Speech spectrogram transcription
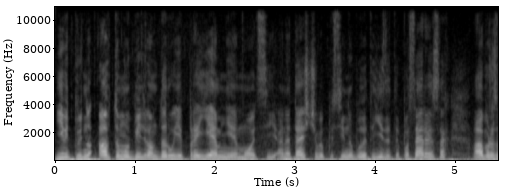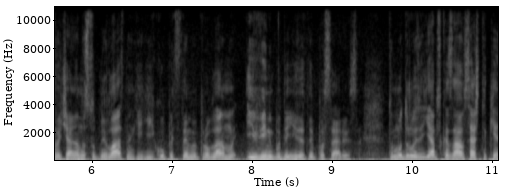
і відповідно автомобіль вам дарує приємні емоції, а не те, що ви постійно будете їздити по сервісах, або звичайно наступний власник, який купить з тими проблемами, і він буде їздити по сервісах. Тому, друзі, я б сказав, все ж таки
